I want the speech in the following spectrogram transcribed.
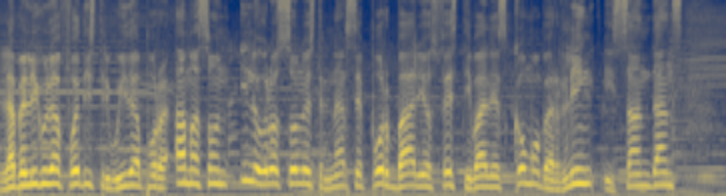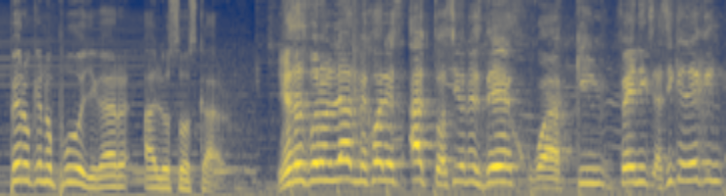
La película fue distribuida por Amazon y logró solo estrenarse por varios festivales como Berlín y Sundance, pero que no pudo llegar a los Oscar. Y esas fueron las mejores actuaciones de Joaquín Phoenix, así que dejen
